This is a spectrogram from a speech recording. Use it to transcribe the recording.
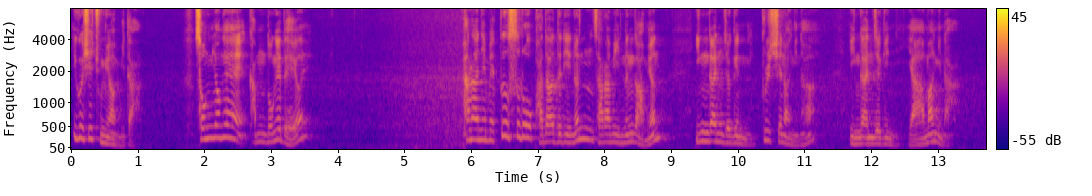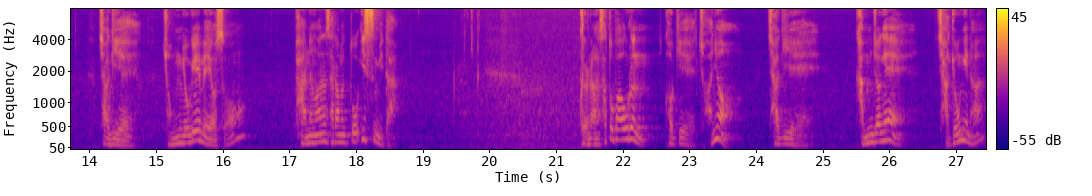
이것이 중요합니다. 성령의 감동에 대해 하나님의 뜻으로 받아들이는 사람이 있는가 하면 인간적인 불신앙이나 인간적인 야망이나 자기의 정욕에 매여서 반응하는 사람은 또 있습니다. 그러나 사도 바울은 거기에 전혀 자기의 감정의 작용이나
